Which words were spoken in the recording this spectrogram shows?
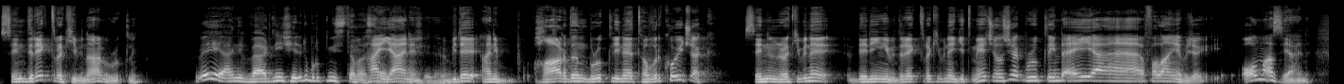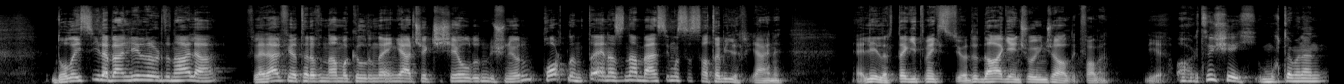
senin direkt rakibin abi Brooklyn. Ve yani verdiğin şeyleri Brooklyn istemez. Ha yani bir de hani Harden Brooklyn'e tavır koyacak. Senin rakibine dediğin gibi direkt rakibine gitmeye çalışacak. Brooklyn'de ey ya falan yapacak. Olmaz yani. Dolayısıyla ben Lillard'ın hala Philadelphia tarafından bakıldığında en gerçekçi şey olduğunu düşünüyorum. Portland'da en azından Ben Simmons'ı satabilir yani. E, Lillard da gitmek istiyordu. Daha genç oyuncu aldık falan diye. Artı şey muhtemelen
